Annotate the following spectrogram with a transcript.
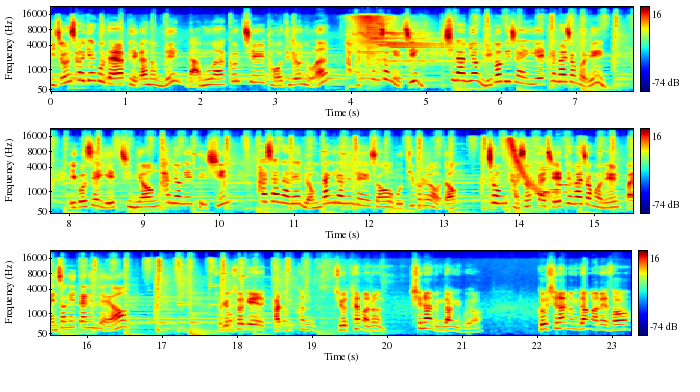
기존 설계보다 배가 넘는 나무와 꽃을 더 들여놓아 더 풍성해진 신화명 리버뷰 자이의 테마 정원은 이곳의 옛 지명 화명의 뜻인 화산 아래 명당이라는 데에서 모티브를 얻어 총 다섯 가지의 테마 정원을 완성했다는데요. 조경 설계의 가장 큰 주요 테마는 신화 명당이고요. 그 신화 명당 아래서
